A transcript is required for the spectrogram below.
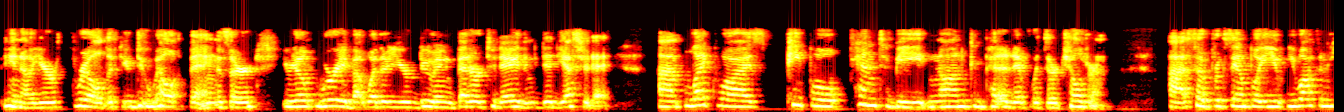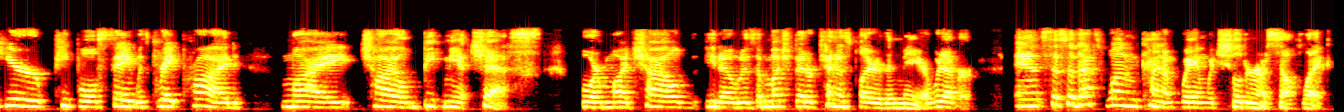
You know, you're thrilled if you do well at things or you don't worry about whether you're doing better today than you did yesterday. Um, likewise, people tend to be non-competitive with their children. Uh, so, for example, you, you often hear people say with great pride, my child beat me at chess or my child, you know, is a much better tennis player than me or whatever. And so, so that's one kind of way in which children are self-like.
